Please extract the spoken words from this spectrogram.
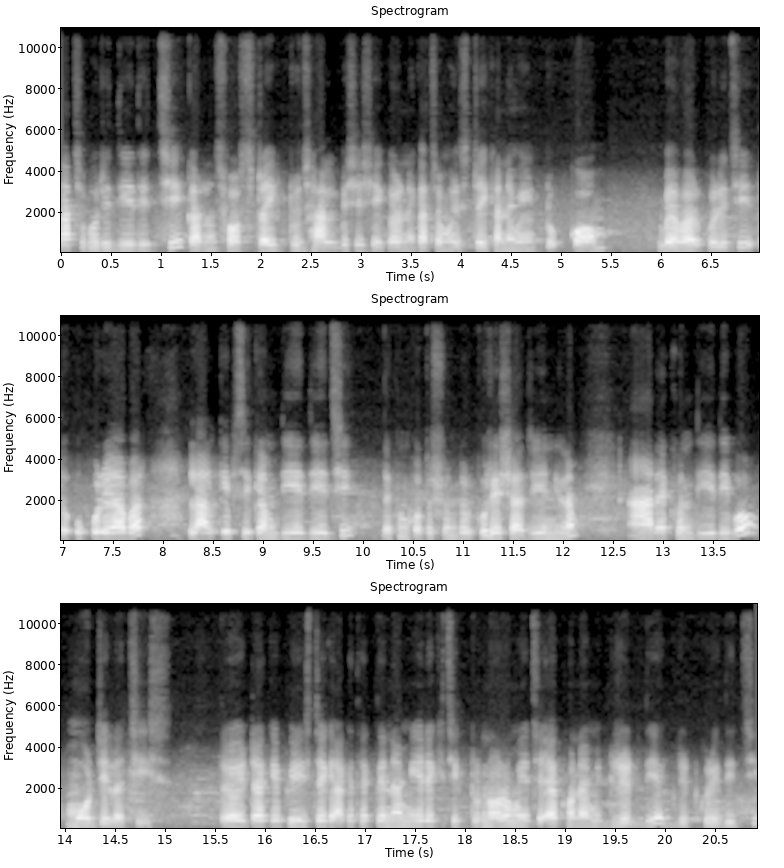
কাঁচামরিচ দিয়ে দিচ্ছি, কারণ সসটা একটু ঝাল বেশি, সেই কারণে কাঁচামরিচটা এখানে আমি একটু কম ব্যবহার করেছি। তো উপরে আবার লাল ক্যাপসিকাম দিয়ে দিয়েছি। দেখুন কত সুন্দর করে সাজিয়ে নিলাম। আর এখন দিয়ে দিব মরজেলা চিজ। তো এটাকে ফ্রিজ থেকে আগে থাকতে নামিয়ে রেখেছি, একটু নরম হয়েছে। এখন আমি গ্রেড দিয়ে গ্রেড করে দিচ্ছি।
